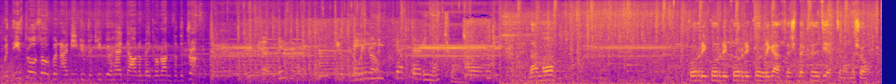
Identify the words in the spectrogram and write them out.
With these doors open, I need you to keep your head down and make a run for the truck. Electro. Namo! Corri, corri, corri, corri, raga, flashback del Vietnam, ciò.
